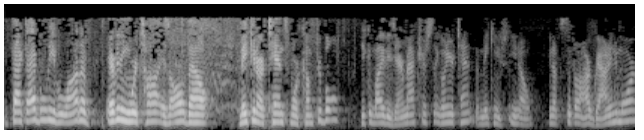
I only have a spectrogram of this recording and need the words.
In fact, I believe a lot of everything we're taught is all about making our tents more comfortable. You can buy these air mattresses that go in your tent that make you, you know, you don't have to sleep on the hard ground anymore.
